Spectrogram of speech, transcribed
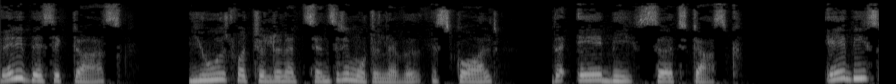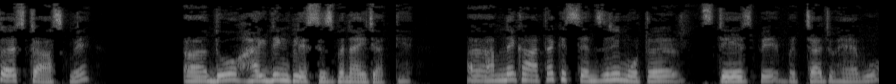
very basic task use for children at sensory motor levelled the A B search task A B search task میں دو ہائڈنگ places بنائی جاتی ہے ہم نے کہا تھا کہ سینسری موٹر اسٹیج پہ بچہ جو ہے وہ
